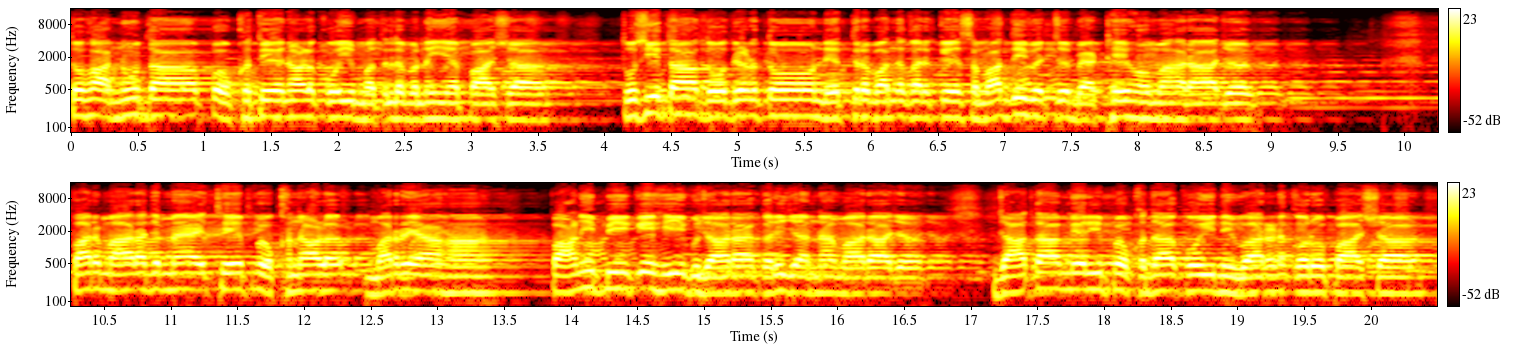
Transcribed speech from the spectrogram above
ਤੁਹਾਨੂੰ ਤਾਂ ਭੁੱਖ ਤੇ ਨਾਲ ਕੋਈ ਮਤਲਬ ਨਹੀਂ ਹੈ ਪਾਸ਼ਾ ਤੁਸੀਂ ਤਾਂ ਦੋ ਦਿਨ ਤੋਂ ਨੇਤਰ ਬੰਦ ਕਰਕੇ ਸਮਾਧੀ ਵਿੱਚ ਬੈਠੇ ਹੋ, ਮਹਾਰਾਜ। ਪਰ ਮਹਾਰਾਜ, ਮੈਂ ਇੱਥੇ ਭੁੱਖ ਨਾਲ ਮਰ ਰਿਹਾ ਹਾਂ। ਪਾਣੀ ਪੀ ਕੇ ਹੀ ਗੁਜ਼ਾਰਾ ਕਰੀ ਜਾਣਾ ਮਹਾਰਾਜ। ਜਾਂ ਤਾਂ ਮੇਰੀ ਭੁੱਖ ਦਾ ਕੋਈ ਨਿਵਾਰਣ ਕਰੋ ਪਾਸ਼ਾ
